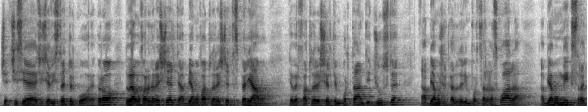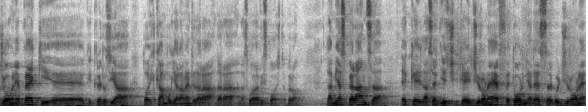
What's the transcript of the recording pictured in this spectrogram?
ci, si è, ci si è ristretto il cuore, però dovevamo fare delle scelte, abbiamo fatto delle scelte, speriamo di aver fatto delle scelte importanti, giuste, abbiamo cercato di rinforzare la squadra, Abbiamo un mix tra giovani e vecchi eh, che credo sia, il campo chiaramente darà, darà, la sua risposta, però la mia speranza è che, serie, che il girone F torni ad essere quel girone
